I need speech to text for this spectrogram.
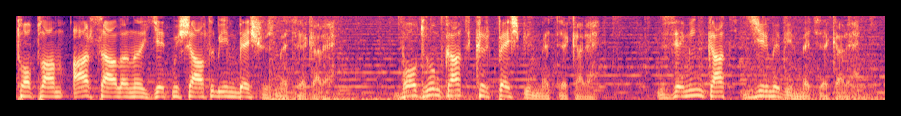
Toplam arsa alanı 76.500 metrekare. Bodrum kat 45.000 metrekare. Zemin kat 20.000 metrekare.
